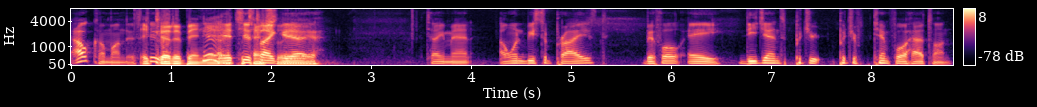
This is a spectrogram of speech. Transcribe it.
outcome on this It too. could have been. Yeah, it's just like yeah, yeah. yeah. Tell you man, I wouldn't be surprised. Biffo, hey, DJs, put your put your tinfoil hats on.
